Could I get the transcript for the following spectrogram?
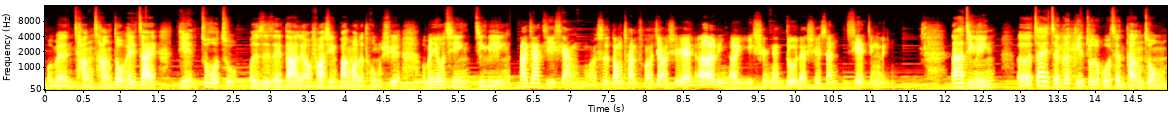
我们常常都会在点坐组。或者是在大寮发心帮忙的同学，我们有请景林。大家吉祥，我是东禅佛教学院二零二一学年度的学生谢景林。那景林，呃，在整个点坐的过程当中，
